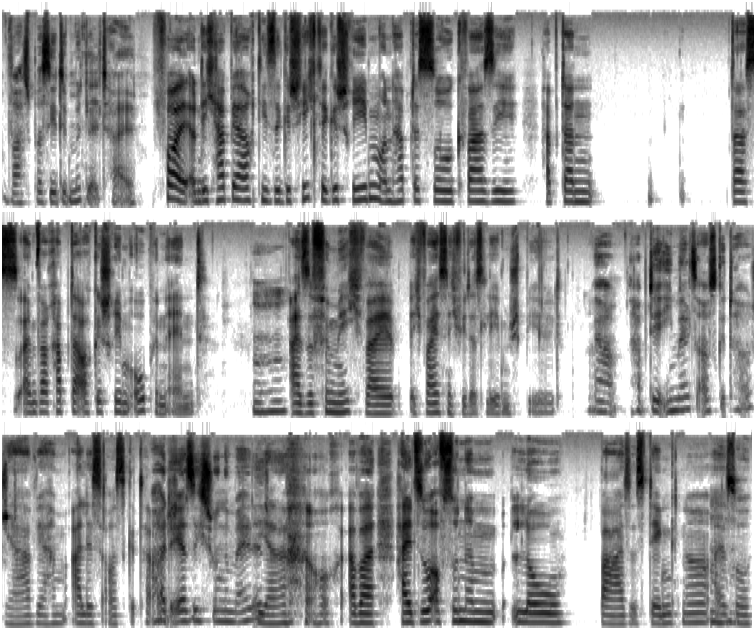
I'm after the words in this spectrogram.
Was passiert im Mittelteil? Voll. Und ich habe ja auch diese Geschichte geschrieben und habe das so quasi, habe dann das einfach, habe da auch geschrieben Open End. Mhm. Also für mich, weil ich weiß nicht, wie das Leben spielt. Ja, habt ihr E-Mails ausgetauscht? Ja, wir haben alles ausgetauscht. Hat er sich schon gemeldet? Ja, auch. Aber halt so auf so einem Low-Basis-Denk, ne? Mhm. Also,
